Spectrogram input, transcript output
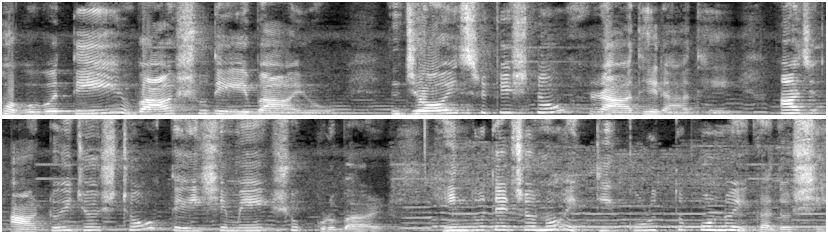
ভগবতে বাসুদেবায়। জয় শ্রীকৃষ্ণ, রাধে রাধে। আজ আটই জ্যৈষ্ঠ, তেইশে মে, শুক্রবার। হিন্দুদের জন্য একটি গুরুত্বপূর্ণ একাদশী,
